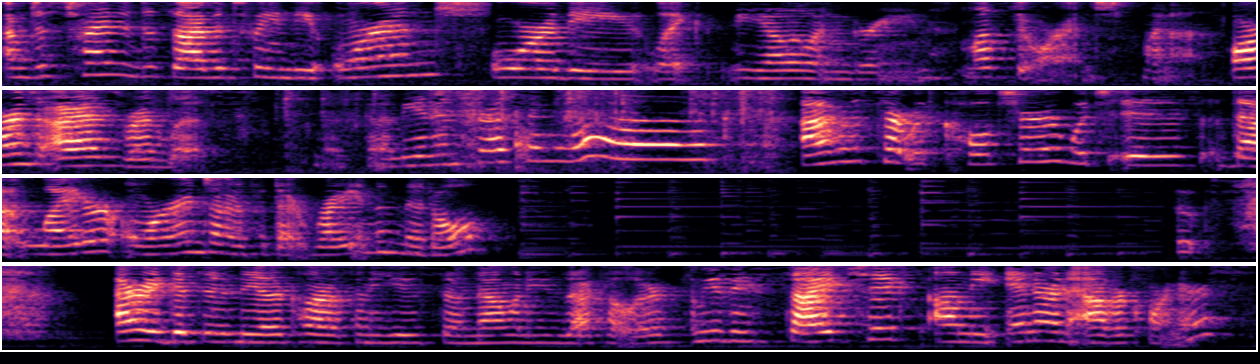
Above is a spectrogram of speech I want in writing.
I'm just trying to decide between the orange or the like yellow and green. Let's do orange, why not? Orange eyes, red lips. It's gonna be an interesting look. I'm gonna start with Culture, which is that lighter orange. I'm gonna put that right in the middle. Oops. I already dipped it in the other color I was gonna use, so now I'm gonna use that color. I'm using Side Chicks on the inner and outer corners.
